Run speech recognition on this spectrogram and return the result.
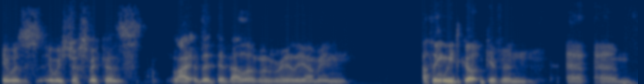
it was it was just because like of the development really. I mean, I think we'd got given um,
